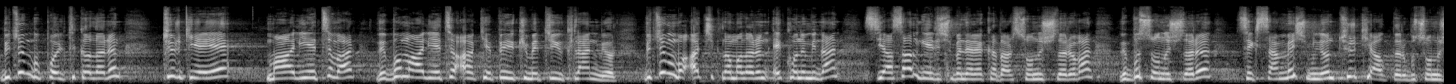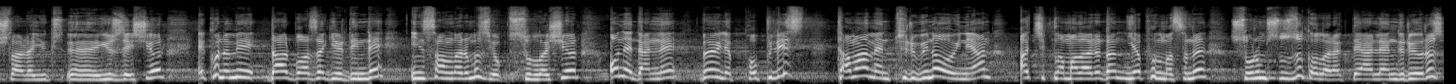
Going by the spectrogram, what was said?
bütün bu politikaların Türkiye'ye maliyeti var ve bu maliyeti AKP hükümeti yüklenmiyor. Bütün bu açıklamaların ekonomiden siyasal gelişmelere kadar sonuçları var ve bu sonuçları 85 milyon Türkiye halkları bu sonuçlarla e, yüzleşiyor. Ekonomi dar boğaza girdiğinde insanlarımız yoksullaşıyor. O nedenle böyle popülist tamamen tribüne oynayan açıklamalardan yapılmasını sorumsuzluk olarak değerlendiriyoruz.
